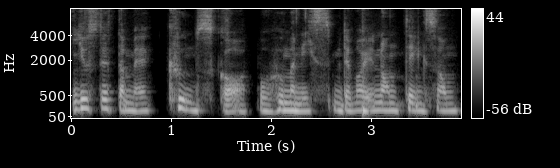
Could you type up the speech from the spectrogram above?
just detta med kunskap och humanism, det var ju någonting som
